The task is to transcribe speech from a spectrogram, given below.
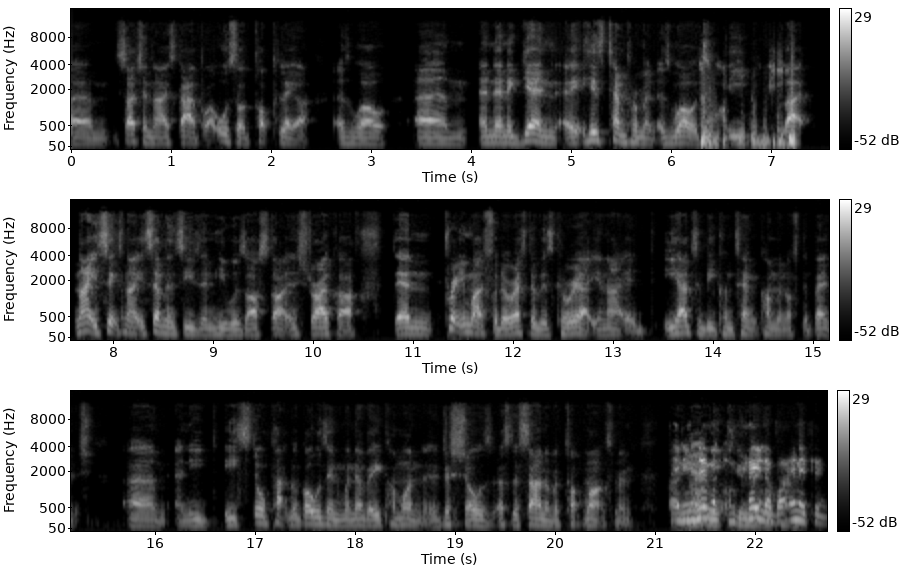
Um, such a nice guy, but also a top player as well. Um, and then again, eh, his temperament as well to be like 96, 97 season, he was our starting striker. Then pretty much for the rest of his career at United, he had to be content coming off the bench. Um, and he he still packed the goals in whenever he come on. It just shows that's the sign of a top marksman. Like, And he never complained about times. anything.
